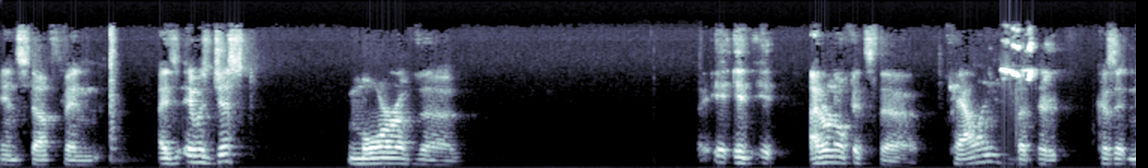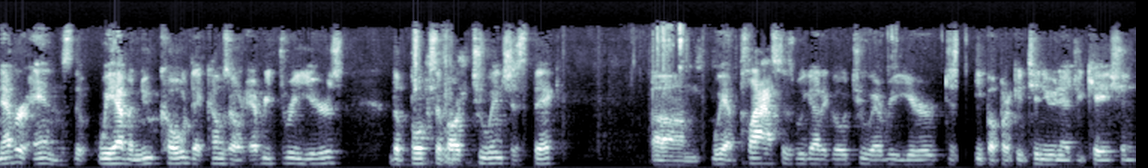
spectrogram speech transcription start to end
and stuff, and I, it was just more of the. It, it, it I don't know if it's the challenge, but there because it never ends. We have a new code that comes out every three years. The book's about two inches thick. Um, we have classes we got to go to every year just to keep up our continuing education.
